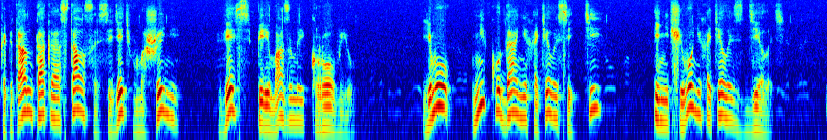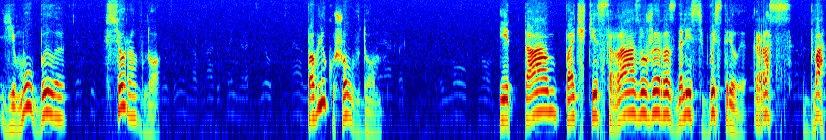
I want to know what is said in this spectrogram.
капитан так и остался сидеть в машине, весь перемазанный кровью. Ему никуда не хотелось идти и ничего не хотелось делать. Ему было все равно. Павлюк ушел в дом. И там почти сразу же раздались выстрелы. Раз, два,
